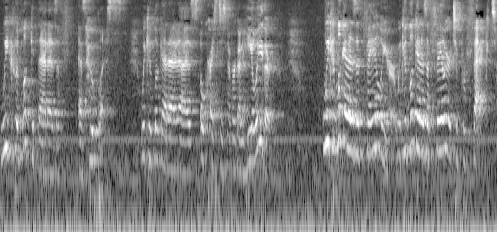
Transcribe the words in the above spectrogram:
We could look at that as, a, as hopeless. We could look at it as, oh, Christ is never going to heal either. We could look at it as a failure. We could look at it as a failure to perfect.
